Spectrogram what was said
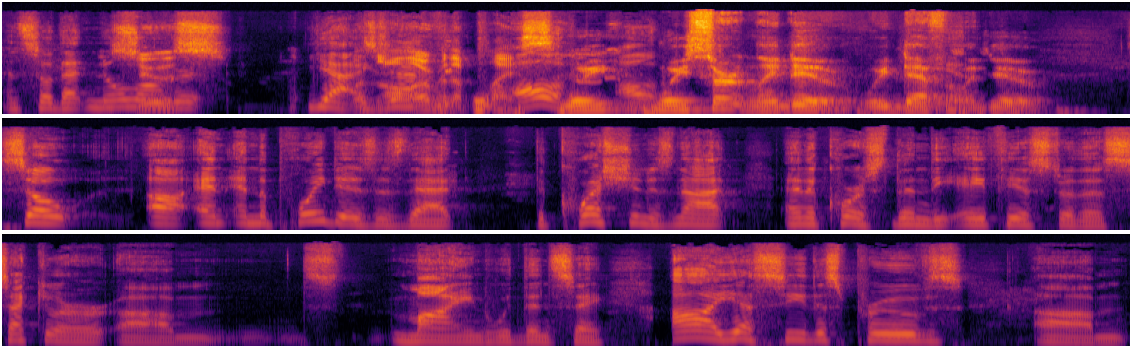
and so that no Zeus longer, yeah, exactly. all over the place. All we all we certainly do. We definitely yeah. do. So, uh, and and the point is, is that the question is not, and of course, then the atheist or the secular um, mind would then say, ah, yes, see, this proves um,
